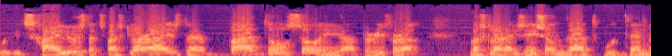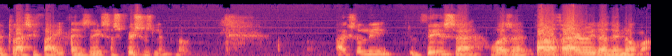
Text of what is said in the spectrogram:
with its hilus that's vascularized, but also a peripheral vascularization that would then classify it as a suspicious lymph node. Actually, this uh, was a parathyroid adenoma,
